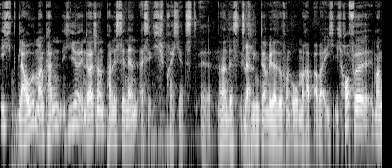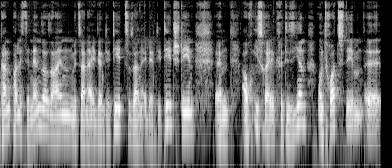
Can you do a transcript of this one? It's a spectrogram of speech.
ich glaube, man kann hier in Deutschland Palästinenser, also ich spreche jetzt, äh, ne, das, das ja. klingt dann wieder so von oben herab, aber ich, ich hoffe, man kann Palästinenser sein, mit seiner Identität, zu seiner Identität stehen, ähm, auch Israel kritisieren und trotzdem äh,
